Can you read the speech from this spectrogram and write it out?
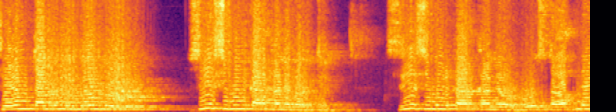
ಸೇರಂ ತಾಲೂಕು ಇನ್ನೊಂದು ಶ್ರೀ ಸಿಮೆಂಟ್ ಕಾರ್ಖಾನೆ ಬರುತ್ತೆ. ಶ್ರೀ ಸಿಮೆಂಟ್ ಕಾರ್ಖಾನೆಯವರು ಸ್ಥಾಪನೆ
